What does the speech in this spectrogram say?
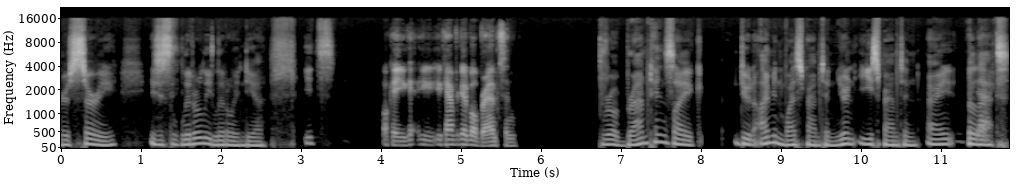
or Surrey is just literally little India. It's Okay, you, you you can't forget about Brampton. bro, Brampton's like dude, I'm in West Brampton. You're in East Brampton. All right? Relax.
